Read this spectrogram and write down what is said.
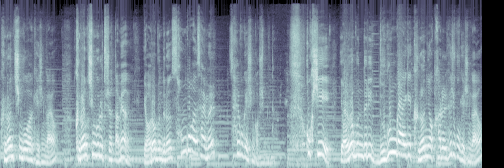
그런 친구가 계신가요? 그런 친구를 두셨다면 여러분들은 성공한 삶을 살고 계신 것입니다. 혹시 여러분들이 누군가에게 그런 역할을 해주고 계신가요?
